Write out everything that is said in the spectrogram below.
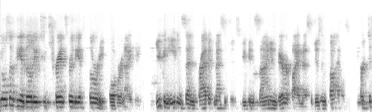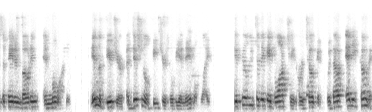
You also have the ability to transfer the authority over an ID. You can even send private messages. You can sign and verify messages and files, participate in voting, and more. In the future, additional features will be enabled like the ability to make a blockchain or token without any coding.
